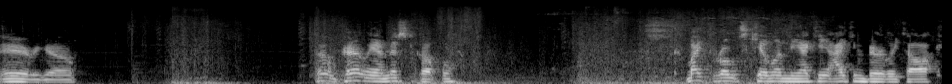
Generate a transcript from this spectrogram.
There we go. Oh, apparently I missed a couple. My throat's killing me. I can't. I can barely talk.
